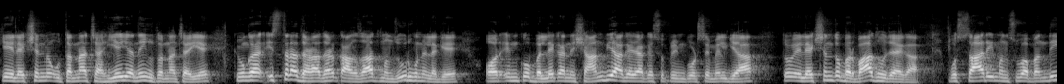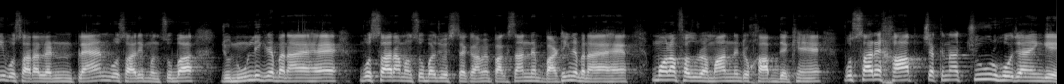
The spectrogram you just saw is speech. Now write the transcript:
कि इलेक्शन में उतरना चाहिए या नहीं उतरना चाहिए, क्योंकि इस तरह धड़ाधड़ कागजात मंजूर होने लगे और इनको बल्ले का निशान भी आगे जाके सुप्रीम कोर्ट से मिल गया तो इलेक्शन तो बर्बाद हो जाएगा। वो सारी मनसूबाबंदी वो सारा लंडन प्लान वो सारी मनसूबा जो नून लीग ने बनाया है, वो सारा मनसूबा जो इसकाम पाकिस्तान ने, पार्टी ने बनाया है मौलाना फजल रहमान ने जो ख्वाब देखे हैं वो सारे ख्वाब चकना चूर हो जाएँगे।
